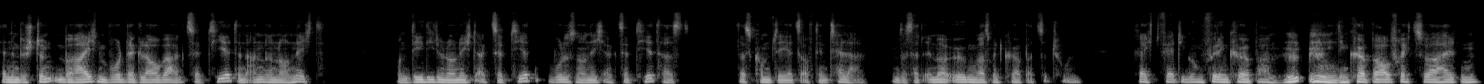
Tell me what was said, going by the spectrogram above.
Denn in bestimmten Bereichen wurde der Glaube akzeptiert, in anderen noch nicht. Und die, die du noch nicht akzeptiert, wo du es noch nicht akzeptiert hast, das kommt dir jetzt auf den Teller. Und das hat immer irgendwas mit Körper zu tun. Rechtfertigung für den Körper, den Körper aufrechtzuerhalten,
